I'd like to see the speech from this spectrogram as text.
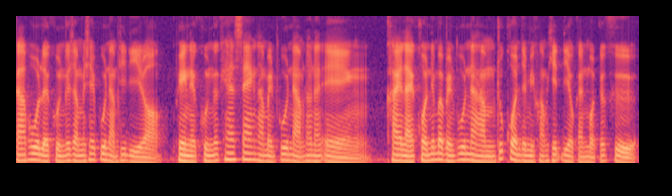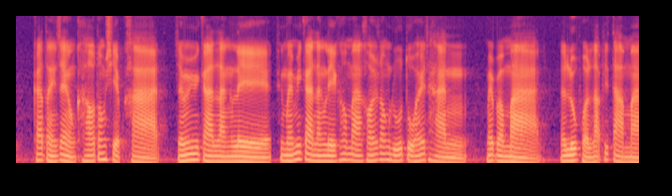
กล้าพูดเลยคุณก็จะไม่ใช่ผู้นำที่ดีหรอก เพียงแต่คุณก็แค่แซงทำเป็นผู้นำเท่านั้นเอง ใครหลายคนที่มาเป็นผู้นำทุกคนจะมีความคิดเดียวกันหมดก็คือ การตัดสินใจของเขาต้องเฉียบขาด จะไม่มีการลังเล ถึงแม้มีการลังเลเข้ามาเขาจะต้องรู้ตัวให้ทัน ไม่ประมาทและรู้ผลลัพธ์ที่ตามมา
